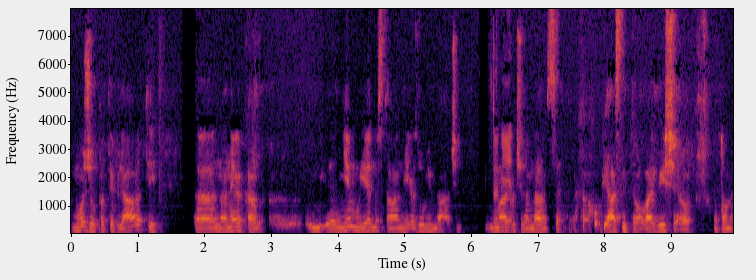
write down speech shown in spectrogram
može upotrebljavati na nekakav njemu jednostavan i razumljiv način. Marko će nam, nadam se, objasniti ovaj, više o, o tome.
